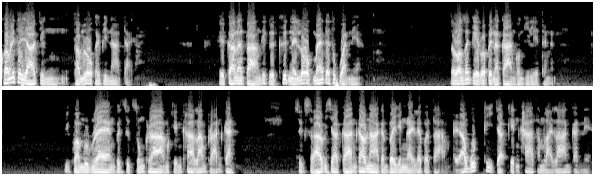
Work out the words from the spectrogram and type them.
ความริษยาจึงทำโลกให้พินาศได้ เหตุการณ์ต่างๆที่เกิดขึ้นในโลกแม้แต่ทุกวันเนี่ยเราลองสังเกตว่าเป็นอาการของกิเลสทั้งนั้น มีความรุนแรงเป็นศึกสงคราม เข็นฆ่าล้างผลาญกัน ศึกษาวิชาการก้าวหน้ากันไปยังไงแล้วก็ตามไอ้อาวุธที่จะเข็นฆ่าทำลายล้างกันเนี่ย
